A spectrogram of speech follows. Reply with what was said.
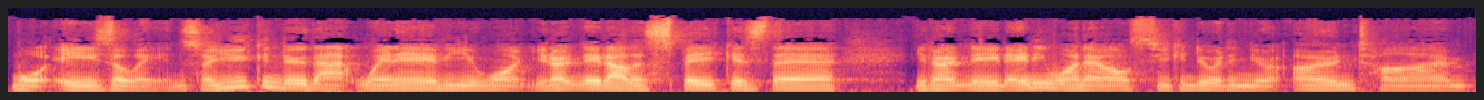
more easily. And so you can do that whenever you want. You don't need other speakers there. You don't need anyone else. You can do it in your own time.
